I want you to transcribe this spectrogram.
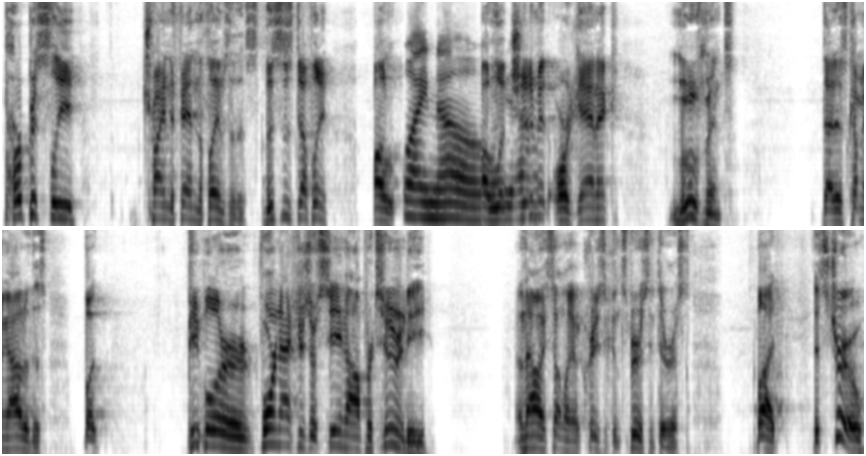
purposely trying to fan the flames of this. This is definitely a, Well, I know a yeah. legitimate organic movement that is coming out of this. But people are foreign actors are seeing opportunity, and now I sound like a crazy conspiracy theorist, but it's true.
